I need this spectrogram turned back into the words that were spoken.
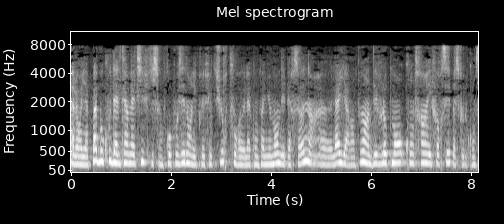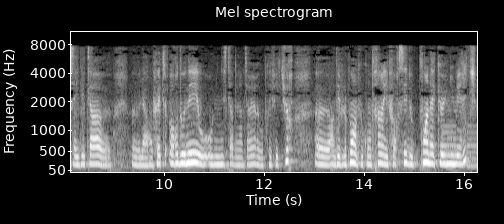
Alors il n'y a pas beaucoup d'alternatives qui sont proposées dans les préfectures pour euh, l'accompagnement des personnes. Euh, là, il y a un peu un développement contraint et forcé parce que le Conseil d'État euh, l'a en fait ordonné au, ministère de l'Intérieur et aux préfectures un développement un peu contraint et forcé de points d'accueil numériques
